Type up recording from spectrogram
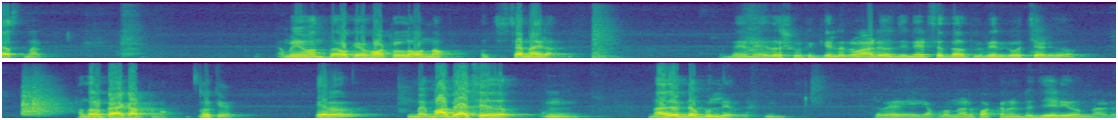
చేస్తున్నాడు. మేమంతా ఒకే హోటల్లో ఉన్నాం చెన్నైలో. నేను ఏదో షూటింగ్కి వెళ్ళాను వాడు నేటి సిద్ధార్థ దేనికి వచ్చాడు. అందరం ప్యాక్ ఆడుతున్నాం. ఓకే. ఎవరెవరు? మే- బ్యాచ్ ఏదో. నా దగ్గర డబ్బులు లేవు. సరే ఎవరున్నాడు పక్కన అంటే జేడీ ఉన్నాడు.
